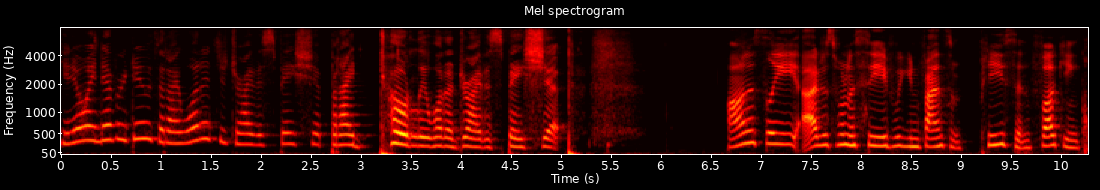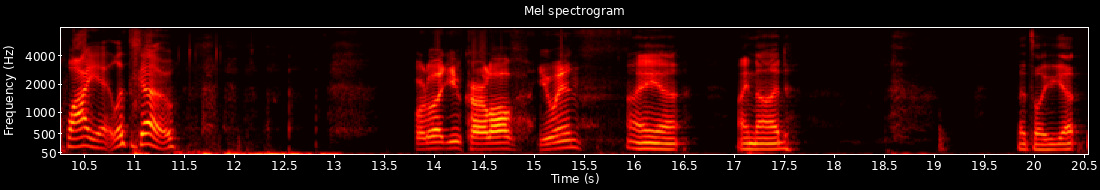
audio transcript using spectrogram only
You know, I never knew that I wanted to drive a spaceship, but I totally want to drive a spaceship. Honestly, I just want to see if we can find some peace and fucking quiet. Let's go. What about you, Karloff? You in? I uh, I nod. That's all you get.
